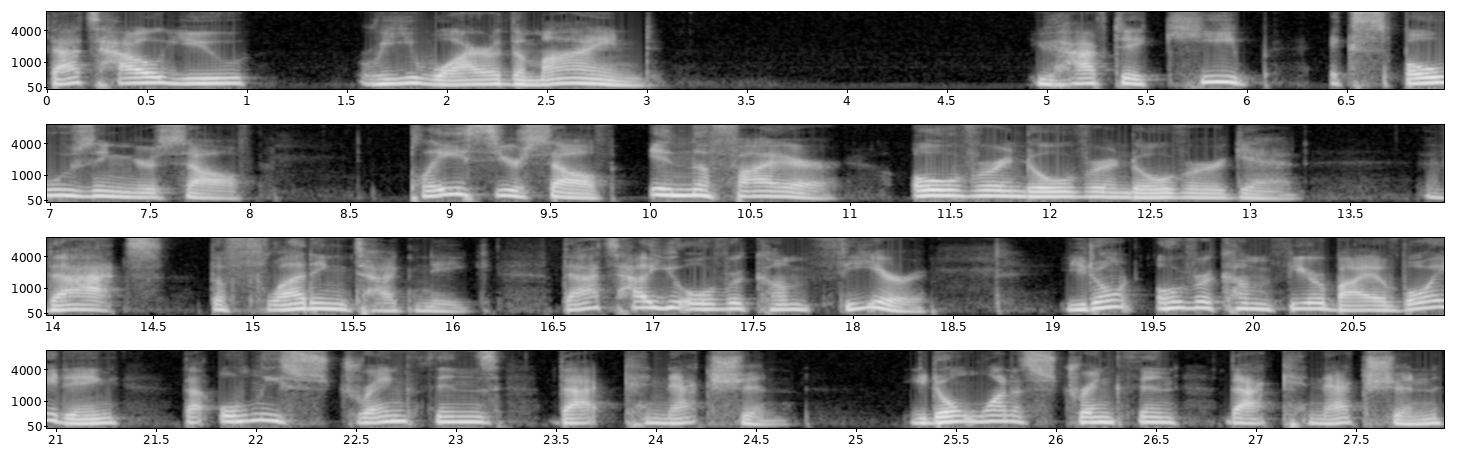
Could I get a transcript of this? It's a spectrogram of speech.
That's how you rewire the mind. You have to keep exposing yourself, place yourself in the fire over and over and over again. That's the flooding technique. That's how you overcome fear. You don't overcome fear by avoiding, that only strengthens that connection. You don't want to strengthen that connection.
